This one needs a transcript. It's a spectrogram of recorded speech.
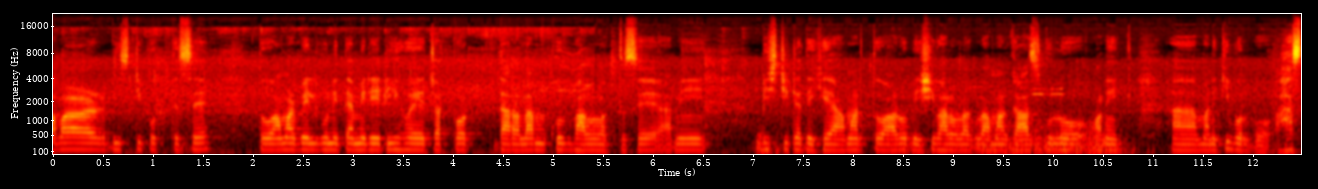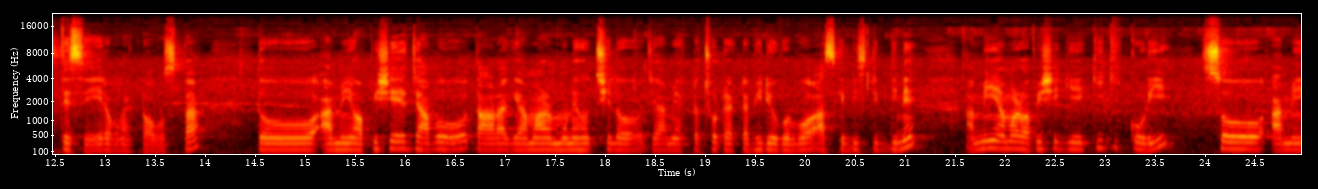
আবার বৃষ্টি পড়তেছে। তো আমার বেলগুনিতে আমি রেডি হয়ে চটপট দাঁড়ালাম, খুব ভালো লাগতেছে। আমি বৃষ্টিটা দেখে আমার তো আরও বেশি ভালো লাগল। আমার গাছগুলো অনেক মানে কি বলব, হাসতেছে, এরকম একটা অবস্থা। তো আমি অফিসে যাব, তার আগে আমার মনে হচ্ছিল যে আমি একটা ছোট একটা ভিডিও করব আজকে বৃষ্টির দিনে। আমি আমার অফিসে গিয়ে কি কি করি সো আমি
